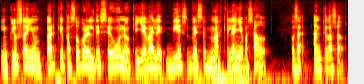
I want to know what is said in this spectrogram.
Incluso hay un par que pasó por el DC1 que ya vale 10 veces más que el año pasado. O sea, antepasado.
